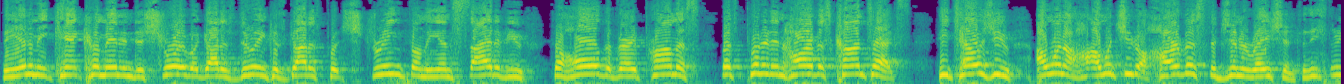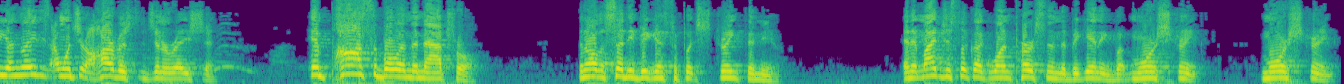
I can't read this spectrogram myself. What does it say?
The enemy can't come in and destroy what God is doing because God has put strength on the inside of you to hold the very promise. Let's put it in harvest context. He tells you, I want to, I want you to harvest the generation. To these three young ladies, I want you to harvest the generation. Impossible in the natural. And all of a sudden he begins to put strength in you. And it might just look like one person in the beginning, but more strength. More strength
